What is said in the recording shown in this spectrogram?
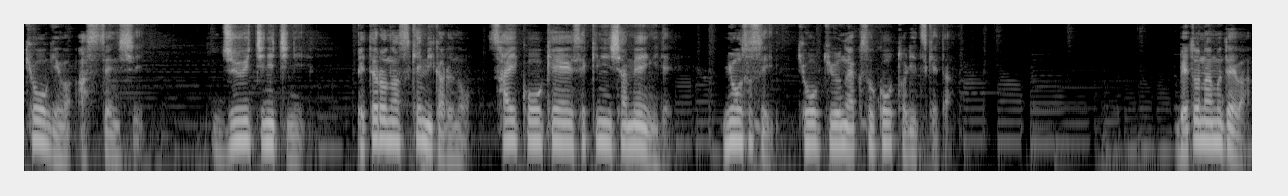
協議を斡旋し、11日にペトロナスケミカルの最高経営責任者名義で尿素水供給の約束を取り付けた。ベトナムでは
